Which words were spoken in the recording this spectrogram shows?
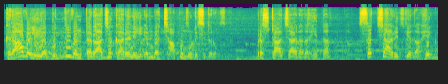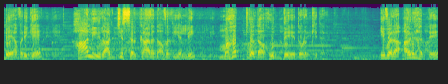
ಕರಾವಳಿಯ ಬುದ್ಧಿವಂತ ರಾಜಕಾರಣಿ ಎಂಬ ಛಾಪು ಮೂಡಿಸಿದರು. ಭ್ರಷ್ಟಾಚಾರ ರಹಿತ ಸಚ್ಚಾರಿತ್ಯದ ಹೆಗ್ಡೆ ಅವರಿಗೆ ಹಾಲಿ ರಾಜ್ಯ ಸರ್ಕಾರದ ಅವಧಿಯಲ್ಲಿ ಮಹತ್ವದ ಹುದ್ದೆ ದೊರಕಿದೆ. ಇವರ ಅರ್ಹತೆ,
